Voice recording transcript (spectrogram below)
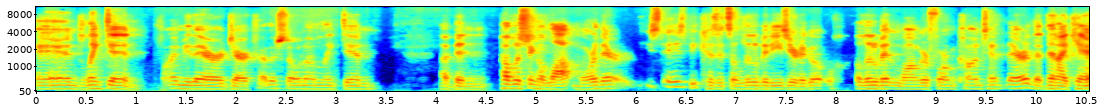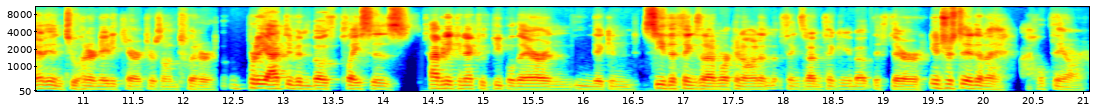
and LinkedIn. Find me there, Derek Featherstone on LinkedIn. I've been publishing a lot more there these days because it's a little bit easier to go a little bit longer form content there than, than I can in 280 characters on Twitter. Pretty active in both places. Happy to connect with people there and they can see the things that I'm working on and the things that I'm thinking about if they're interested. And I, I hope they are.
